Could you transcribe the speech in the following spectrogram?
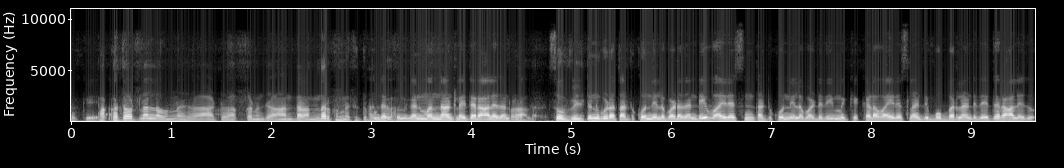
ఓకే. పక్క తోటలలో ఉన్నాయి. అటు అక్కడ నుంచి అందరికి ఉన్నాయి అందరికి ఉంది కానీ మన దాంట్లో అయితే రాలేదంట సో విల్టును కూడా తట్టుకొని నిలబడదండి. వైరస్ని తట్టుకొని నిలబడ్డది. మీకు ఎక్కడ వైరస్ లాంటి బొబ్బర్ లాంటిది అయితే రాలేదు.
